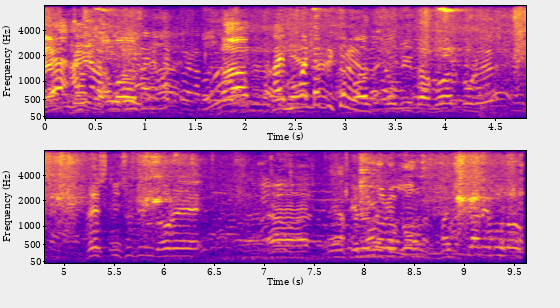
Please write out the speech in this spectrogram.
হ্যাঁ, পিছনে রাখো। ছবি ব্যবহার করে বেশ কিছুদিন ধরে আহ, বিভিন্ন রকম উস্কানিমূলক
